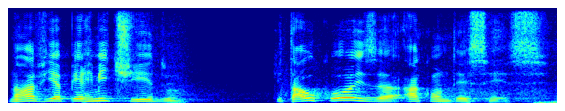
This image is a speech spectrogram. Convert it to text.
não havia permitido que tal coisa acontecesse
